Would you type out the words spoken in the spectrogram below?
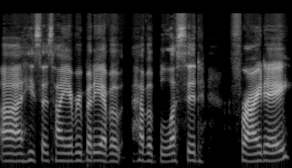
uh, he says, "Hi, everybody. Have a have a blessed Friday."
